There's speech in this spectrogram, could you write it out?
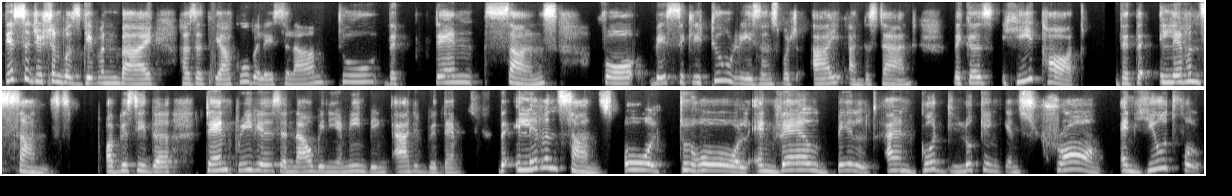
This suggestion was given by Hazrat Yaqub salam to the 10 sons for basically two reasons, which I understand, because he thought that the 11 sons, obviously the 10 previous and now Binyamin being added with them, the 11 sons, all tall and well built and good looking and strong and youthful,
